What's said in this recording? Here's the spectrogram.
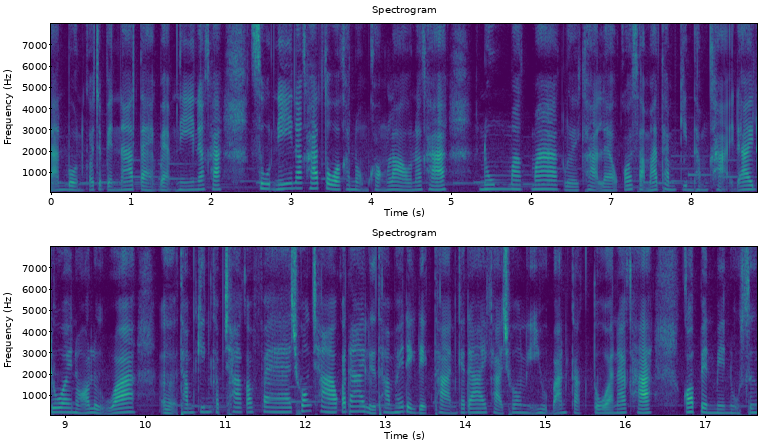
ด้านบนก็จะเป็นหน้าแตกแบบนี้นะคะ สูตรนี้นะคะตัวขนมของเรานะคะ นุ่มมากๆเลยค่ะ แล้วก็สามารถทำกินทำขายได้ด้วยเนาะหรือว่าเอ่อทำกินกับชากาแฟช่วงเช้าก็ได้ หรือทำให้เด็กๆทานก็ได้ค่ะ ช่วงนี้อยู่บ้านกักตัวนะคะ ก็เป็นเมนูซึ่ง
